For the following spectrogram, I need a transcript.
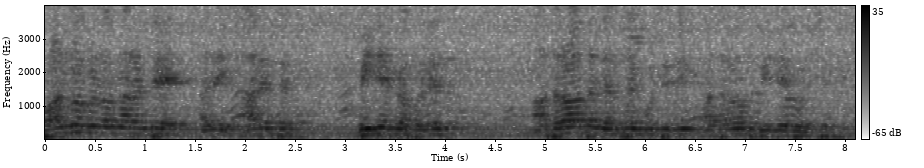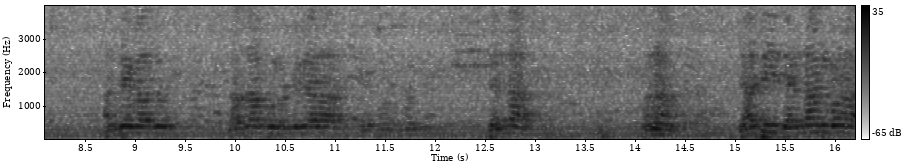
పాల్గొకుండా ఉన్నారంటే అది ఆర్ఎస్ఎస్ బీజేపీ అప్పుడు లేదు. ఆ తర్వాత జనసేన పుట్టింది ఆ తర్వాత బీజేపీ వచ్చింది. అంతేకాదు దాదాపు రెండు వేల జెండా. మన జాతీయ జెండాను కూడా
